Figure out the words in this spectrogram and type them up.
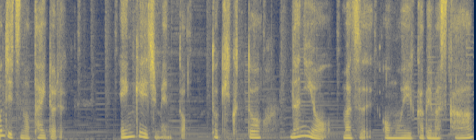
本日のタイトルエンゲージメント。と聞くと何をまず思い浮かべますか？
